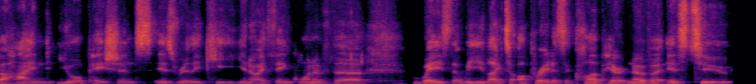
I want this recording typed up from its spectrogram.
behind your patience is really key. You know, I think one of the ways that we like to operate as a club here at Nova is to,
